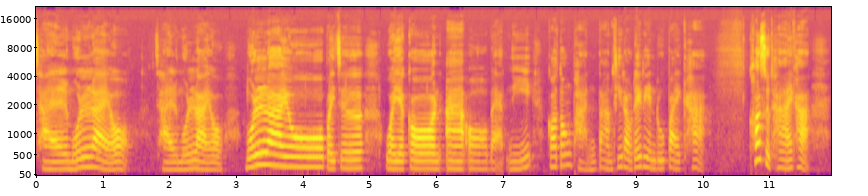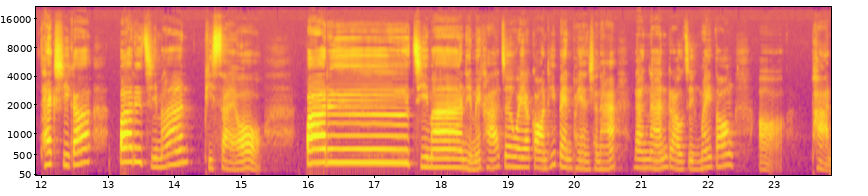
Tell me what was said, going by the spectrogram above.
잘몰라요잘몰라요 몰라요ไ ปเจอไวยากรณ์ r o แบบนี้ก็ต้องผันตามที่เราได้เรียนรู้ไปค่ะ ข้อสุดท้ายค่ะแท็กซี่ก็빠르지만비싸요ปารุจิมานเห็นไหมคะ เจอไวยากรณ์ที่เป็นพยัญชนะ ดังนั้นเราจึงไม่ต้องออผัน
